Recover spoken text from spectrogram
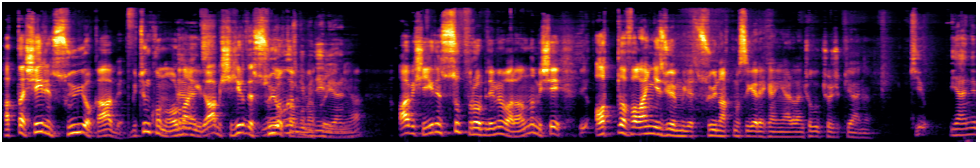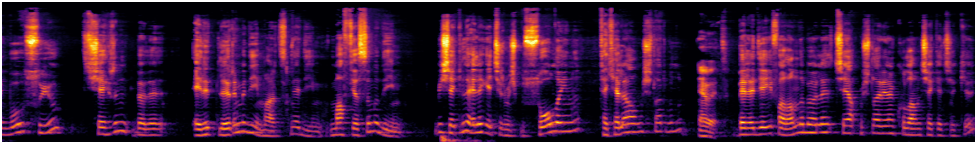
Hatta şehrin suyu yok abi. Bütün konu oradan Evet. geliyor. Abi şehirde su yok İnanılır gibi amına değil koyayım yani. ya. Abi şehrin su problemi var anladın mı? Şey atla falan geziyor millet suyun akması gereken yerden çoluk çocuk yani. Ki yani bu suyu şehrin böyle elitleri mi diyeyim artık ne diyeyim mafyası mı diyeyim bir şekilde ele geçirmiş bu su olayını tekele almışlar bunu. Evet. Belediyeyi falan da böyle şey yapmışlar yani kulağını çeke çeke.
